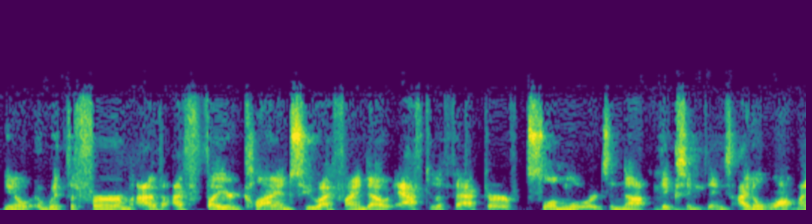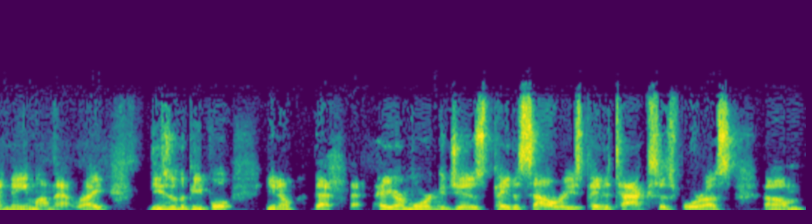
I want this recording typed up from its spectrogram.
you know, with the firm, I've, I've fired clients who I find out after the fact are slumlords and not mm-hmm. fixing things. I don't want my name on that, right? These are the people, you know, that, that pay our mortgages, pay the salaries, pay the taxes for us. Um,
